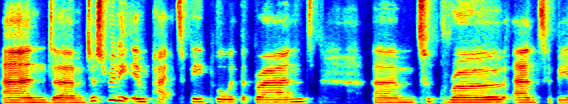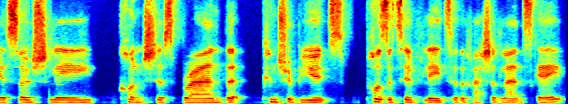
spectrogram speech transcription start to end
and um, just really impact people with the brand, um, to grow and to be a socially conscious brand that contributes positively to the fashion landscape.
